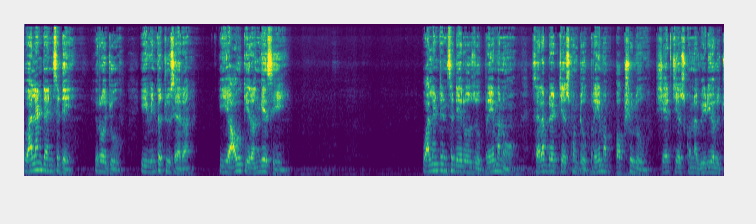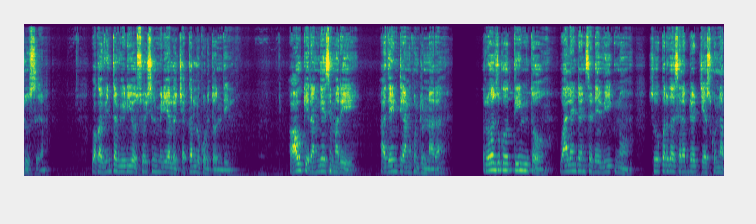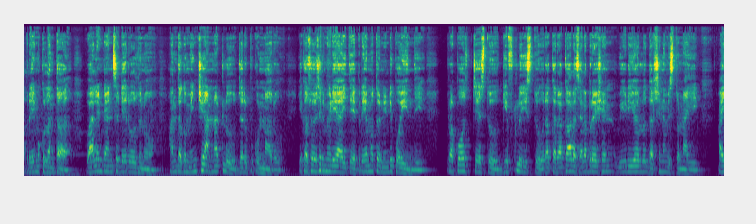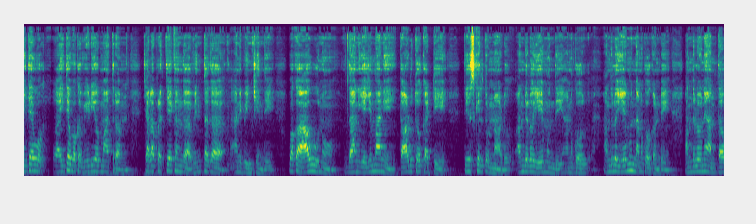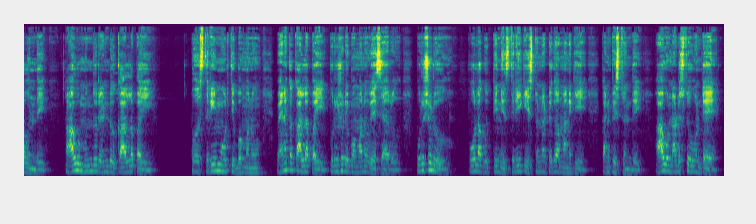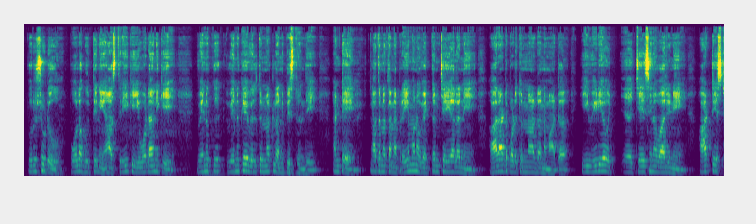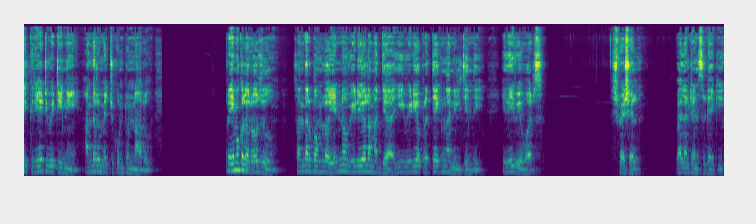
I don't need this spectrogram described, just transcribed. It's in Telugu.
వ్యాలంటైన్స్ డే రోజు ఈ వింత చూసారా ఈ ఆవుకి రంగేసి వాలంటైన్స్ డే రోజు ప్రేమను సెలబ్రేట్ చేసుకుంటూ ప్రేమ పక్షులు షేర్ చేసుకున్న వీడియోలు చూసాం ఒక వింత వీడియో సోషల్ మీడియాలో చక్కర్లు కొడుతుంది. ఆవుకి రంగేసి మరి అదేంటి అనుకుంటున్నారా? రోజుకో థీమ్తో వాలంటైన్స్ డే వీక్ను సూపర్గా సెలబ్రేట్ చేసుకున్న ప్రేమికులంతా వాలంటైన్స్ డే రోజును అంతకు మించి అన్నట్లు జరుపుకున్నారు. ఇక సోషల్ మీడియా అయితే ప్రేమతో నిండిపోయింది. ప్రపోజ్ చేస్తూ గిఫ్ట్లు ఇస్తూ రకరకాల సెలబ్రేషన్ వీడియోలు దర్శనమిస్తున్నాయి. అయితే అయితే ఒక వీడియో మాత్రం చాలా ప్రత్యేకంగా వింతగా అనిపించింది. ఒక ఆవును దాని యజమాని తాడుతో కట్టి తీసుకెళ్తున్నాడు. అందులో ఏముంది? అనుకో అందులో ఏముంది అనుకోకండి. అందులోనే అంతా ఉంది. ఆవు ముందు రెండు కాళ్ళపై ఓ స్త్రీమూర్తి బొమ్మను వెనక కాళ్ళపై పురుషుడి బొమ్మను వేశారు. పురుషుడు పూల గుత్తిని స్త్రీకి ఇస్తున్నట్టుగా మనకి కనిపిస్తుంది. ఆవు నడుస్తూ ఉంటే పురుషుడు పూల గుత్తిని ఆ స్త్రీకి ఇవ్వడానికి వెనుక వెనుకే వెళ్తున్నట్లు అనిపిస్తుంది. అంటే అతను తన ప్రేమను వ్యక్తం చేయాలని ఆరాటపడుతున్నాడన్నమాట. ఈ వీడియో చేసిన వారిని ఆర్టిస్ట్ క్రియేటివిటీని అందరూ మెచ్చుకుంటున్నారు. ప్రేమికుల రోజు సందర్భంలో ఎన్నో వీడియోల మధ్య ఈ వీడియో ప్రత్యేకంగా నిలిచింది. ఇది వ్యూవర్స్ स्पेशल वैलेंटाइंस डे की।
